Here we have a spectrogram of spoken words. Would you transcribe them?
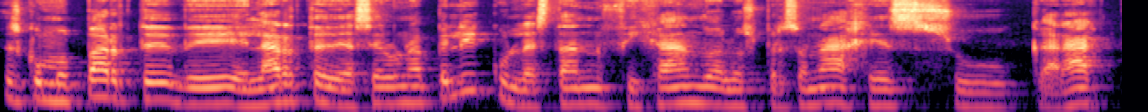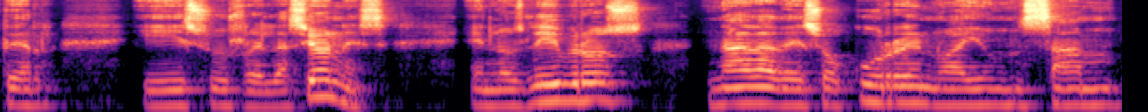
pues como parte del arte de hacer una película. Están fijando a los personajes, su carácter y sus relaciones. En los libros nada de eso ocurre, no hay un Sam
